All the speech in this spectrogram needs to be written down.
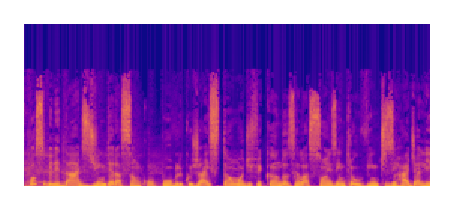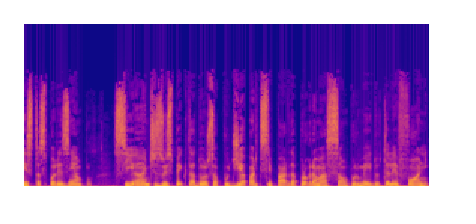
As possibilidades de interação com o público já estão modificando as relações entre ouvintes e radialistas, por exemplo. Se antes o espectador só podia participar da programação por meio do telefone,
